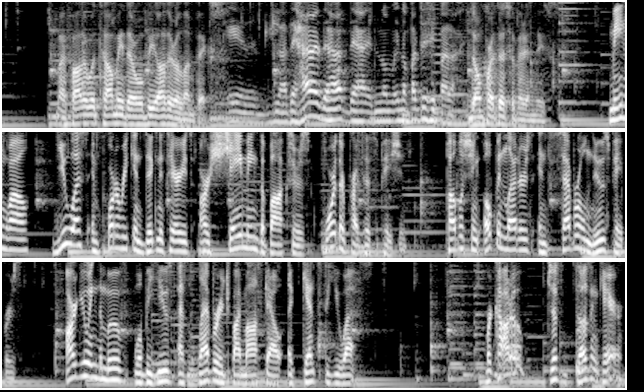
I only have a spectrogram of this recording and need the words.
My father would tell me there will be other Olympics. Que las dejara, dejar, dejar, no, no participara. Don't participate in these. Meanwhile, U.S. and Puerto Rican dignitaries are shaming the boxers for their participation, publishing open letters in several newspapers, arguing the move will be used as leverage by Moscow against the U.S. Mercado just doesn't care.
